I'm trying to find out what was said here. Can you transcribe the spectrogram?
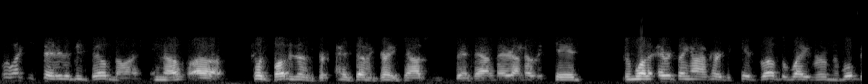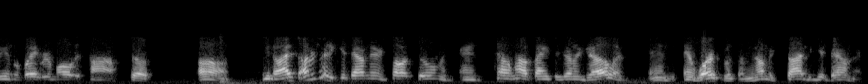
Well, like you said, it'll be building on it. You know, uh, Coach Bowden has done a great job since he's been down there. I know the kids, from what everything I've heard, the kids love the weight room, and we'll be in the weight room all the time. So, um, you know, I, I'm just ready to get down there and talk to them and, and tell them how things are going to go and, and, and work with them. And I'm excited to get down there.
